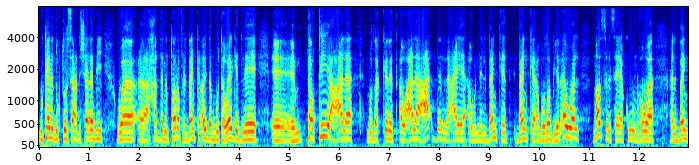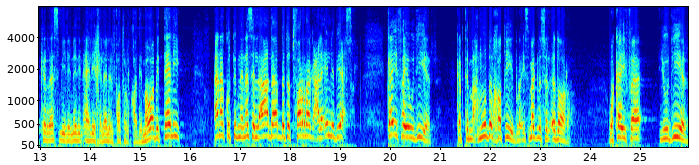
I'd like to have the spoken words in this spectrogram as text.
وكان الدكتور سعد شلبي وحد من طرف البنك أيضا متواجد لتوقيع على مذكرة أو على عقد الرعاية أو إن البنك بنك أبو ظبي الأول مصر سيكون هو البنك الرسمي للنادي الأهلي خلال الفترة القادمة. وبالتالي أنا كنت من الناس اللي قاعدة بتتفرج على إيه اللي بيحصل. كيف يدير كابتن محمود الخطيب رئيس مجلس الإدارة؟ وكيف يدير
